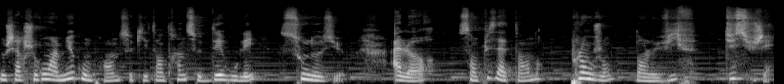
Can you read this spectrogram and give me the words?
nous chercherons à mieux comprendre ce qui est en train de se dérouler sous nos yeux. Alors, sans plus attendre, plongeons dans le vif du sujet.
